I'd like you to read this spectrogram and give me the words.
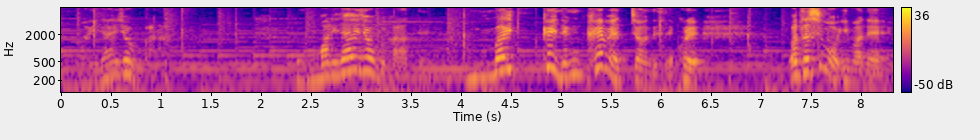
んまに大丈夫かな。ほんまに大丈夫かなって。毎回何回もやっちゃうんですね。これ、私も今ね、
